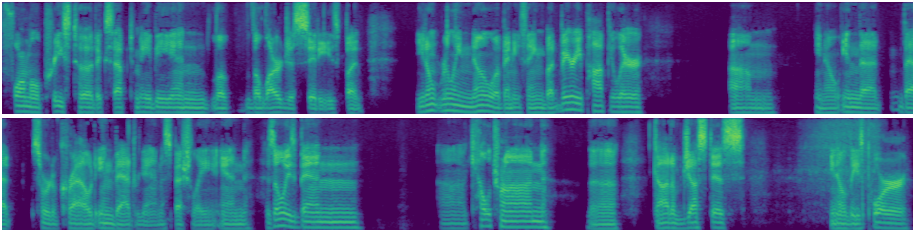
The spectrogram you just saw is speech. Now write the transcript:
formal priesthood except maybe in the, the largest cities but you don't really know of anything but very popular um you know in that that sort of crowd in Vadrigan especially and has always been uh Keltron the god of justice you know these poor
